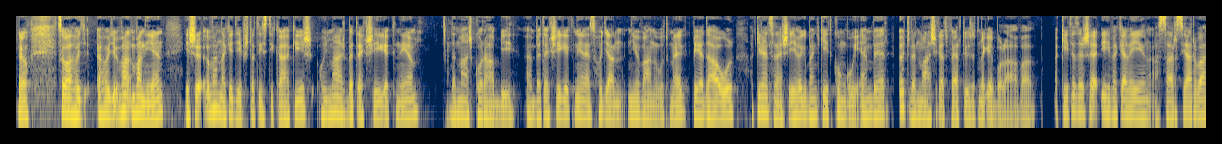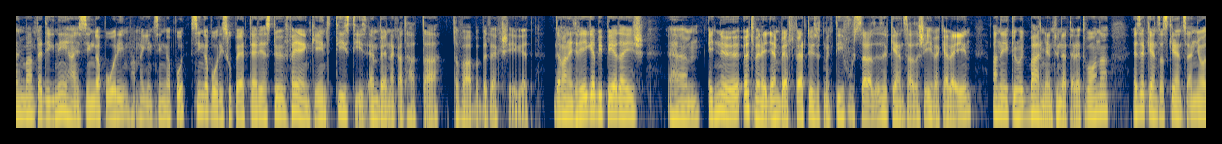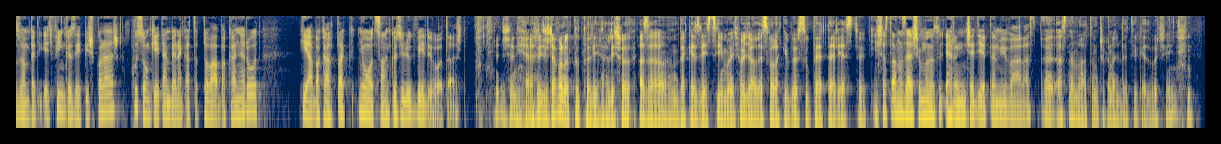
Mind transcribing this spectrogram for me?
Jó. Szóval, hogy, hogy van, van ilyen, és vannak egyéb statisztikák is, hogy más betegségeknél, tehát más korábbi betegségeknél ez hogyan nyilvánult meg. Például a 90-es években két kongói ember 50 másikat fertőzött meg ebolával. A 2000-es évek elején a SARS járványban pedig néhány szingapúri, ha megint szingapúr, szingapúri szuperterjesztő fejenként 10-10 embernek adhatta tovább a betegséget. De van egy régebbi példa is, egy nő 51 embert fertőzött meg tífusszal az 1900-as évek elején, anélkül, hogy bármilyen tünete lett volna, 1998-ban pedig egy finn középiskolás 22 embernek adta tovább a kanyarót, hiába kaptak 80 közülük védőoltást. Zseniális, de van a tutoriális, az a bekezdés címe, hogy hogyan lesz valakiből szuperterjesztő. És aztán az első mondat, hogy erre nincs egyértelmű válasz. Azt nem látom, csak a nagybetűket, bocsi.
